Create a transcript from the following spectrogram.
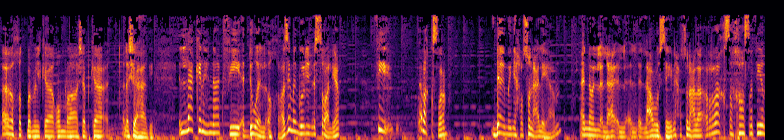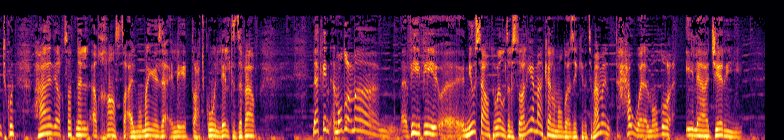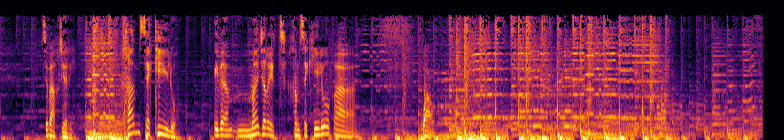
آه، خطبة ملكة غمرة شبكة الأشياء هذه. لكن هناك في الدول الأخرى زي ما نقول إستراليا في رقصة دائما يحرصون عليها. أنه العروسين يحرصون على رقصه خاصة فيهم تكون هذه رقصتنا الخاصة المميزة اللي راح تكون ليلة الزفاف. لكن الموضوع ما في في نيو ساوث ويلز الأسترالية ما كان الموضوع زي كذا تماما. تحول الموضوع إلى جري سباق جري. خمسة كيلو. إذا ما جريت خمسة كيلو ف واو.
